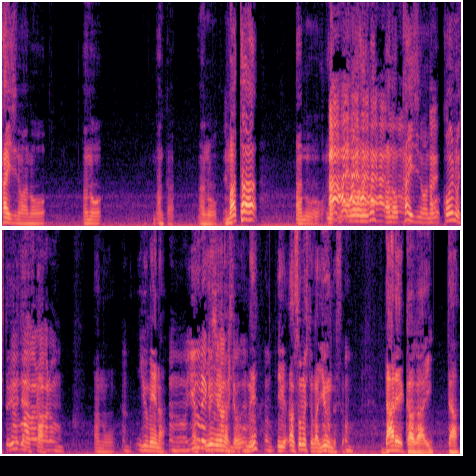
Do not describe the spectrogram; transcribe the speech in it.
カイジのあのあのなんかあのうん。またあのなあはいはいはいはいはいあのカイジのあの、はい。声の人いるじゃないですか。あのうん。有名な。有名な人ね。あその人が言うんですよ、うん。誰かが言った、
